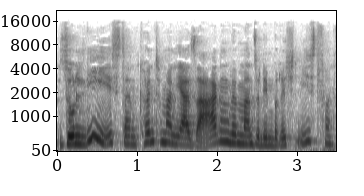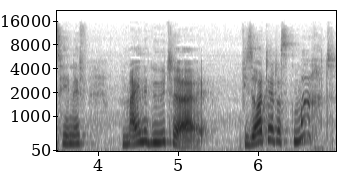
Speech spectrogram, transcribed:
so liest, dann könnte man ja sagen, wenn man so den Bericht liest von Zenef, meine Güte, wieso hat er das gemacht?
